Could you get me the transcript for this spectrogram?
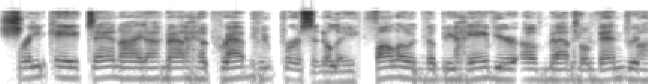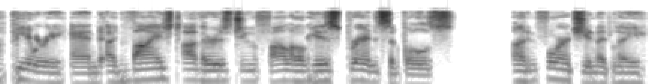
Sri Caitanya Mahaprabhu personally followed the behavior of Madhavendra Puri and advised others to follow his principles. Unfortunately,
